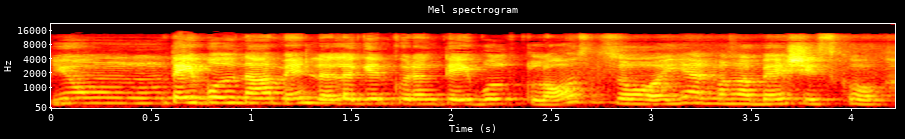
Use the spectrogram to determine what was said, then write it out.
yung table namin lalagyan ko ng tablecloth. So ayan mga beshies ko.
